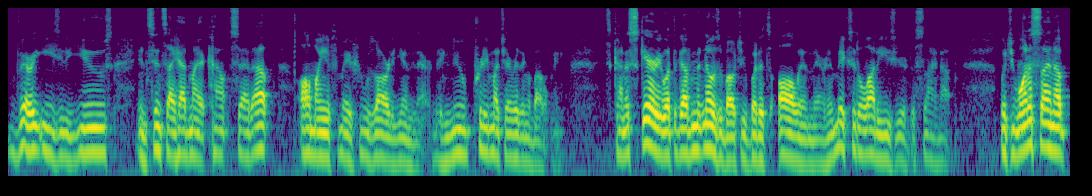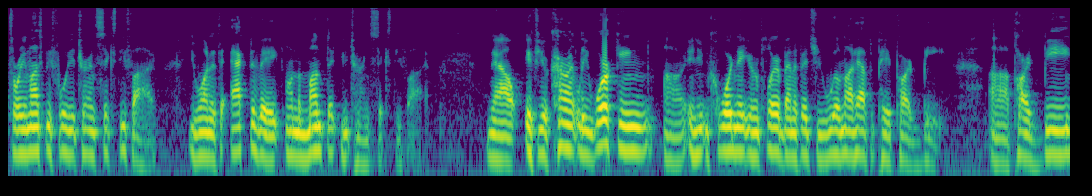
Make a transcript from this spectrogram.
very easy to use. And since I had my account set up, all my information was already in there. They knew pretty much everything about me. It's kind of scary what the government knows about you, but it's all in there, and it makes it a lot easier to sign up. But you want to sign up three months before you turn 65. You want it to activate on the month that you turn 65. Now, if you're currently working uh, and you can coordinate your employer benefits, you will not have to pay Part B. Uh, part B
